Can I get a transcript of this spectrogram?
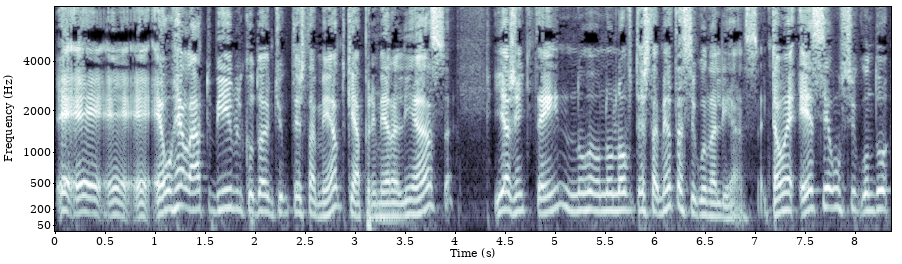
é, é, é, é, um relato bíblico do Antigo Testamento, que é a primeira aliança, e a gente tem no, no Novo Testamento a segunda aliança. Então, é, esse é um segundo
